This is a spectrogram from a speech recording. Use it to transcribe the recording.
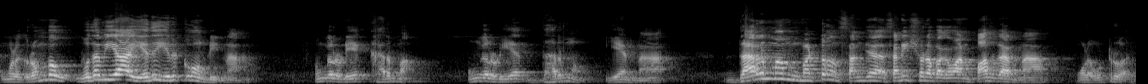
உங்களுக்கு ரொம்ப உதவியாக எது இருக்கும் அப்படின்னா உங்களுடைய கர்மா உங்களுடைய தர்மம். ஏன்னா தர்மம் மட்டும் சஞ்ச சனீஸ்வர பகவான் பார்த்துட்டாருன்னா உங்களை விட்டுருவார்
